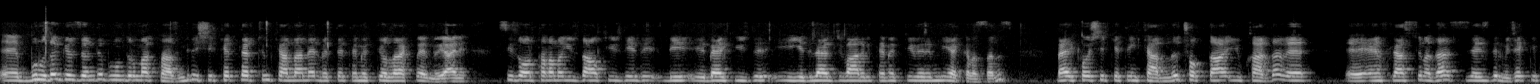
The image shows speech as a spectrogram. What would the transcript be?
E, bunu da göz önünde bulundurmak lazım. Bir de şirketler tüm karlarını elbette temettü olarak vermiyor. Yani siz ortalama %6, %7, bir, belki %7'ler civarı bir temettü verimli yakalasanız belki o şirketin karlılığı çok daha yukarıda ve e, enflasyona da size ezdirmeyecek bir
